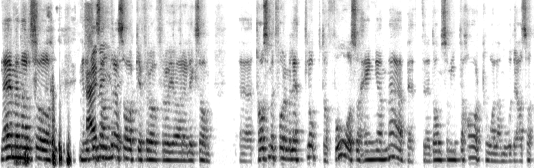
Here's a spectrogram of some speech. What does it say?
Nej, men alltså, men det Nej, finns men- andra saker för att, för att göra liksom, eh, ta som ett Formel 1-lopp då, få oss att hänga med bättre. De som inte har tålamod, alltså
